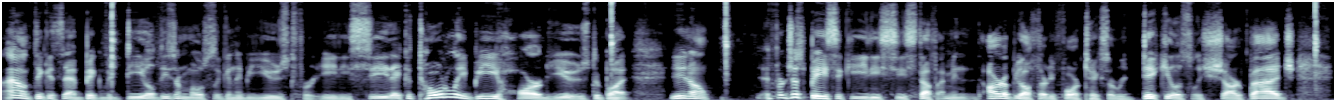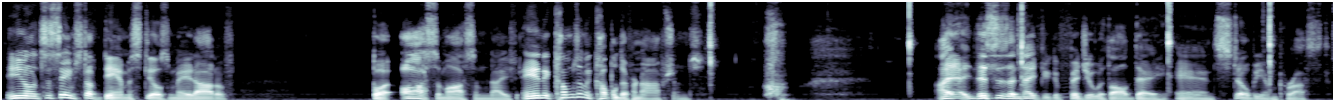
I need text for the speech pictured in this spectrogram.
I don't think it's that big of a deal. These are mostly going to be used for EDC. They could totally be hard used, but you know, for just basic EDC stuff, I mean, RWL 34 takes a ridiculously sharp edge. And, you know, it's the same stuff Damasteel's made out of. But awesome, awesome knife. And it comes in a couple different options. I this is a knife you could fidget with all day and still be impressed.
